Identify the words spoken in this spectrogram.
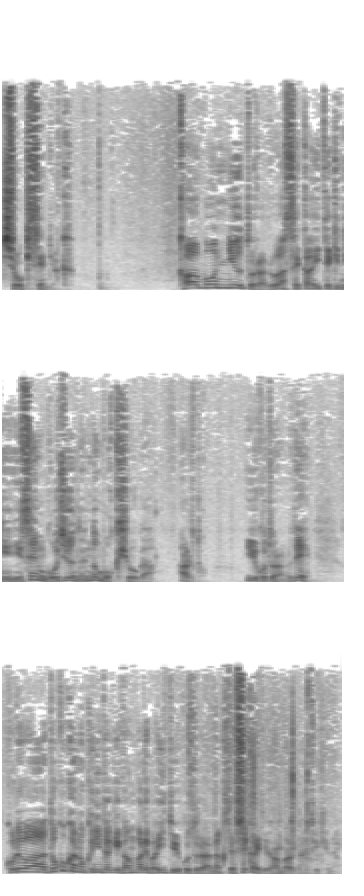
長期戦略。カーボンニュートラルは世界的に2050年の目標があるということなので、これはどこかの国だけ頑張ればいいということではなくて、世界で頑張らないといけない。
